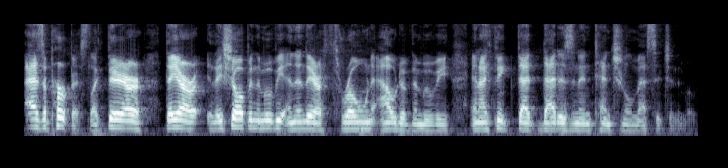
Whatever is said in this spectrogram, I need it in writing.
as a purpose like they are they are they show up in the movie and then they are thrown out of the movie and i think that that is an intentional message in the movie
